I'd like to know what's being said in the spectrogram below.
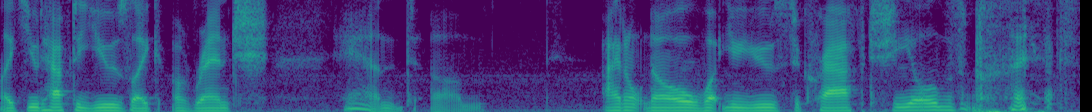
Like you'd have to use like a wrench and um, I don't know what you use to craft shields, but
